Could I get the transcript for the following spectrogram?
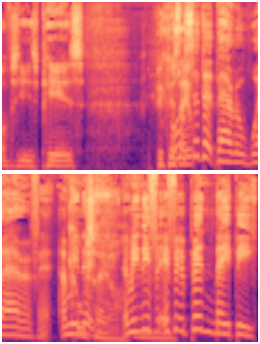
obviously his peers. Because also they, that they're aware of it. I mean, course it- they are. I mean, if, mm. if it had been maybe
